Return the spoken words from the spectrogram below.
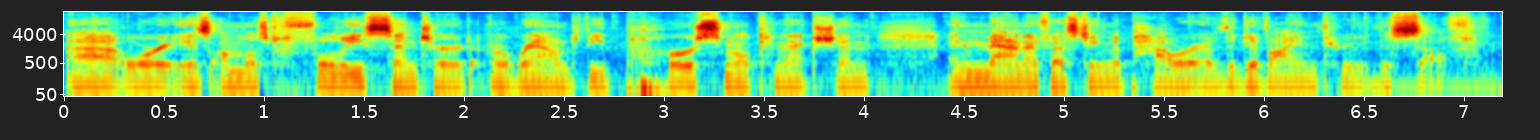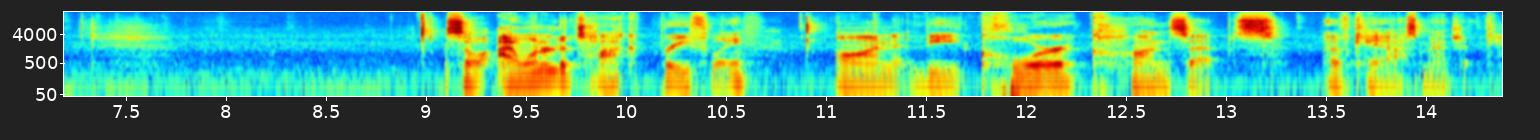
uh, or is almost fully centered around the personal connection and manifesting the power of the divine through the self. So, I wanted to talk briefly on the core concepts of chaos magic.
